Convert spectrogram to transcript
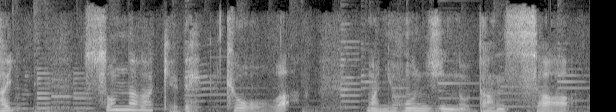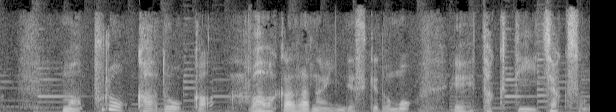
はい。そんなわけで今日は、まあ、日本人のダンサーまあ、プロかどうかはわからないんですけども、えー、タクティ・ジャクソンっ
